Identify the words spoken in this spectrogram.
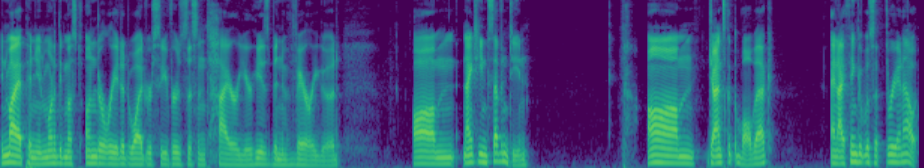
in my opinion, one of the most underrated wide receivers this entire year. He has been very good. Um, 1917. Um, Giants get the ball back, and I think it was a three and out.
